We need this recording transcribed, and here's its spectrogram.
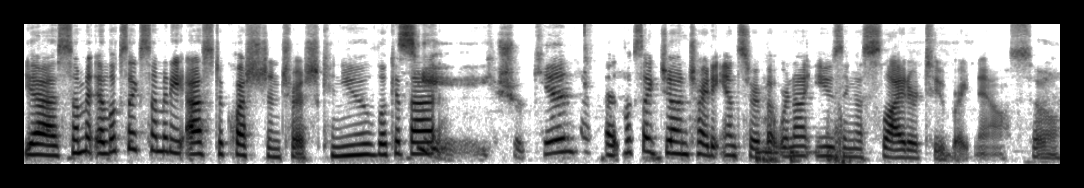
Yeah, some it looks like somebody asked a question, Trish. Can you look at that? See. Sure can. It looks like Joan tried to answer, but we're not using a slider tube right now. So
